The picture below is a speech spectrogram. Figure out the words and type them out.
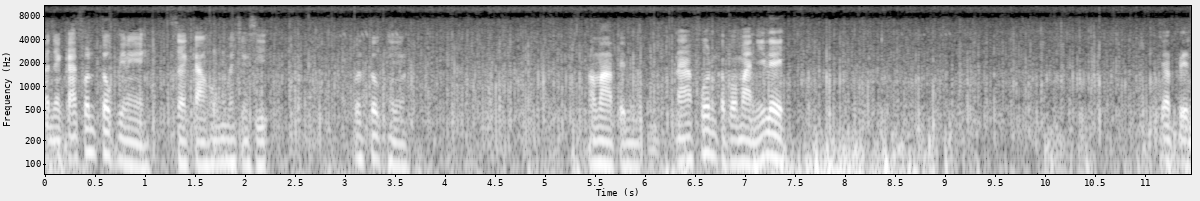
บรรยากาศฝนตกเป็นยังไงใจกลางคงไม่จังสิฝนตกเองเอามาเป็นหน้าฝนกับประมาณนี้เลย จะเป็น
